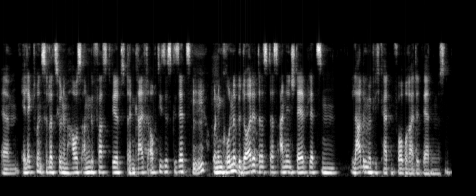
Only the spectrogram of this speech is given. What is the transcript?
ähm, Elektroinstallation im Haus angefasst wird, dann greift auch dieses Gesetz. Mhm. Und im Grunde bedeutet das, dass an den Stellplätzen Lademöglichkeiten vorbereitet werden müssen.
